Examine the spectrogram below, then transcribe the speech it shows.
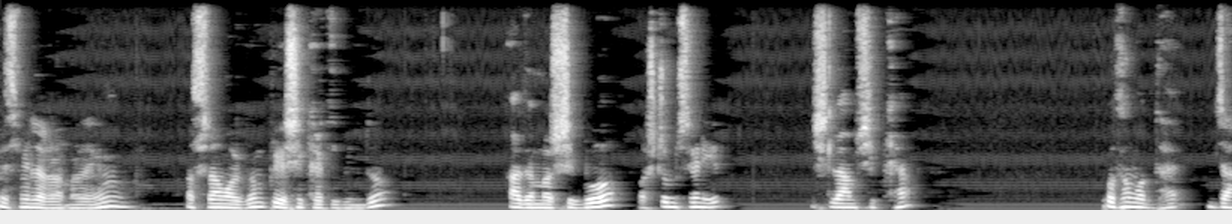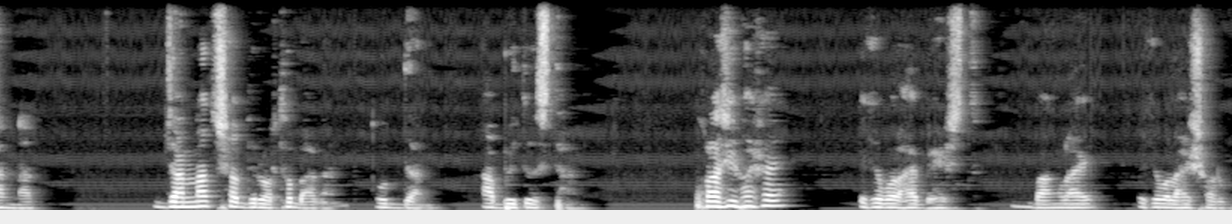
বিসমিল্লাহ রহমান রহিম। আসসালামু আলাইকুম, প্রিয় শিক্ষার্থীবৃন্দ। আজ আমরা শিখব অষ্টম শ্রেণির ইসলাম শিক্ষা, প্রথম অধ্যায়, জান্নাত। জান্নাত শব্দের অর্থ বাগান, উদ্যান, আবৃত স্থান। ফরাসি ভাষায় একে বলা হয় বেহেস্ত বাংলায় একে বলা হয় স্বর্গ।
